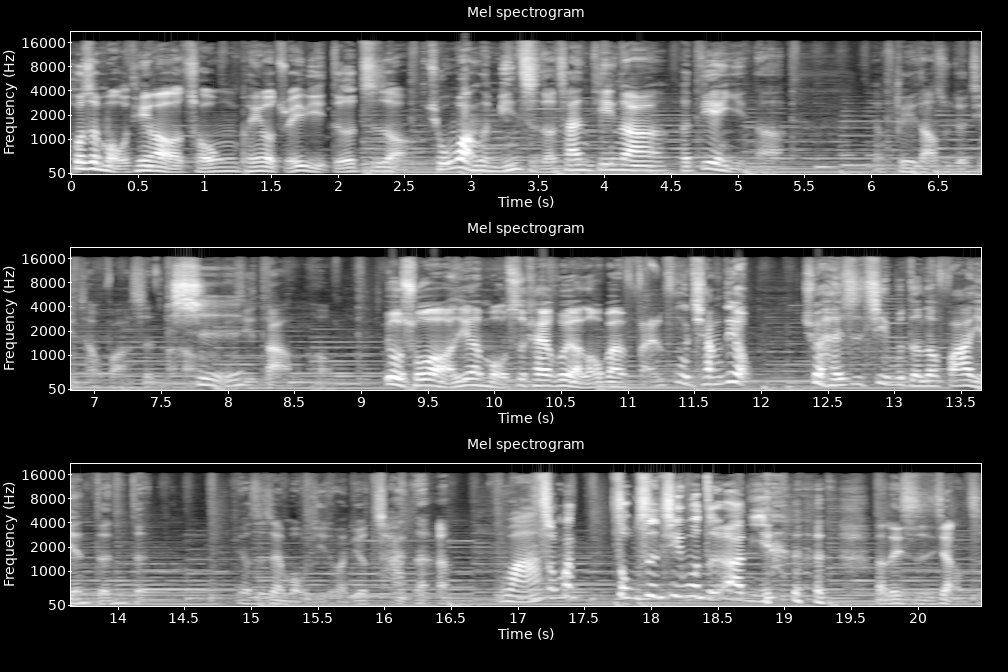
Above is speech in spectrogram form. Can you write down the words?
或是某天啊，从朋友嘴里得知哦，却忘了名字的餐厅啊和电影啊，像科技大叔就经常发生了，是年纪大了哈。又说啊，因为某次开会啊，老板反复强调，却还是记不得的发言等等。要是在某集团就惨了，哇，怎么总是记不得啊你？那 类似是这样子。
